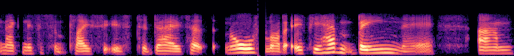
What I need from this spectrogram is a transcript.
magnificent place it is today. So an awful lot. Of, if you haven't been there, um,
